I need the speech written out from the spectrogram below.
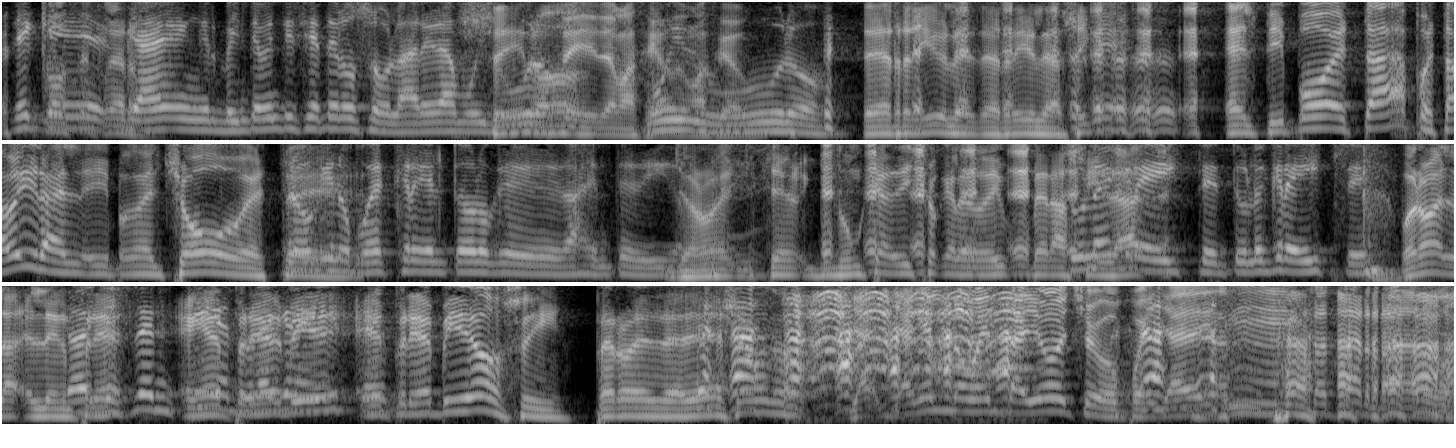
Así Todos se que fueron. ya en el 2027 lo solar era muy Sí, duro. no. Sí, demasiado, Muy demasiado. duro. Terrible, terrible. Así que el tipo está, pues está viral y con el show. Este, Creo que no puedes creer todo lo que la gente diga. yo no- yo nunca he dicho que le doy tú le veracidad. creíste, tú le creíste. Bueno, la- el, No, yo en el tú le primer, creíste. el primer video sí, pero el de segundo. Ya, ya en el 98, pues ya mm, está raro.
